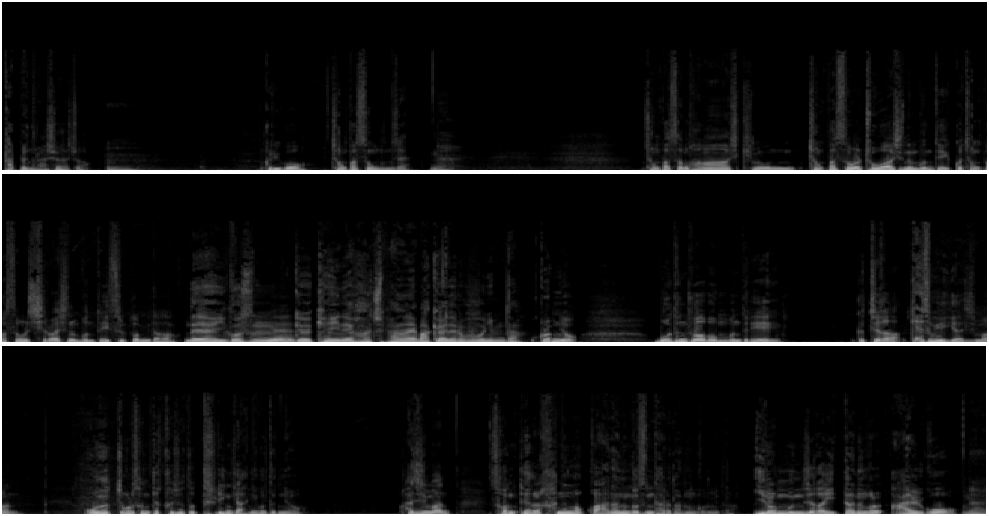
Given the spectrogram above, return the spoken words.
답변을 하셔야죠. 음. 그리고 정파성 문제. 네. 정파성 강화시키면 정파성을 좋아하시는 분도 있고 정파성을 싫어하시는 분도 있을 겁니다. 네, 이것은 네. 그 개인의 가치 판단에 맡겨야 되는 부분입니다. 그럼요. 모든 조합원분들이 그 제가 계속 얘기하지만 어느 쪽을 선택하셔도 틀린 게 아니거든요. 하지만 선택을 하는 것과 안 하는 것은 다르다는 겁니다. 이런 문제가 있다는 걸 알고 네.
